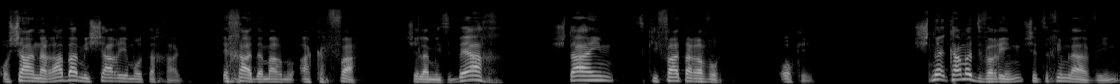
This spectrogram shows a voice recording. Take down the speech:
בהושענא רבה משאר ימות החג. אחד, אמרנו, הקפה של המזבח, שתיים, זקיפת ערבות. אוקיי. שני, כמה דברים שצריכים להבין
